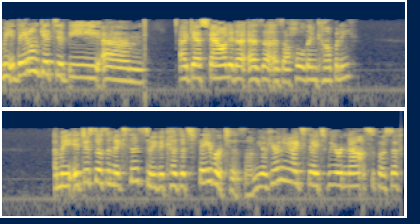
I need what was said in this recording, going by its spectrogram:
I mean, they don't get to be, um, I guess, founded as a, as a holding company. I mean, it just doesn't make sense to me because it's favoritism. You know, here in the United States, we are not supposed to have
